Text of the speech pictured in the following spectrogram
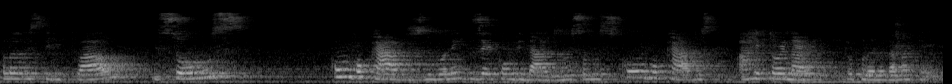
plano espiritual e somos convocados, não vou nem dizer convidados, nós somos convocados a retornar para o plano da matéria.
